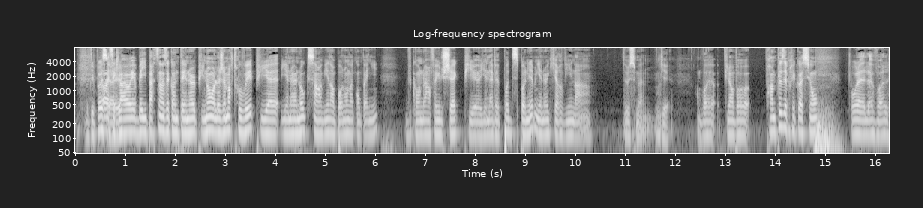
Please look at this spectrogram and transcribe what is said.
Mais t'es pas ouais, sérieux? c'est clair. Ouais. Ben, il est parti dans un container. Puis non, on l'a jamais retrouvé. Puis euh, il y en a un autre qui s'en vient dans pas long dans la compagnie. Vu qu'on a enfin eu le chèque. Puis euh, il n'y en avait pas disponible. Il y en a un qui revient dans deux semaines. Ok. On va, puis là, on va prendre plus de précautions pour le, le vol.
